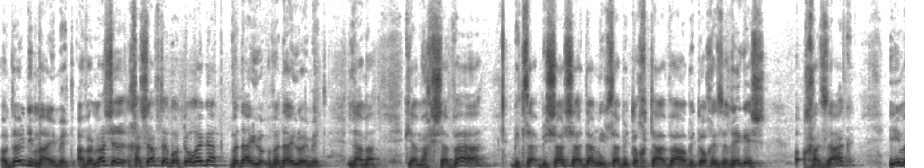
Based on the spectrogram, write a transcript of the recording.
עוד לא יודעים מה האמת, אבל מה שחשבת באותו רגע, ודאי לא, ודאי לא אמת. למה? כי המחשבה, בצ... בשעה שאדם נמצא בתוך תאווה או בתוך איזה רגש חזק, אם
